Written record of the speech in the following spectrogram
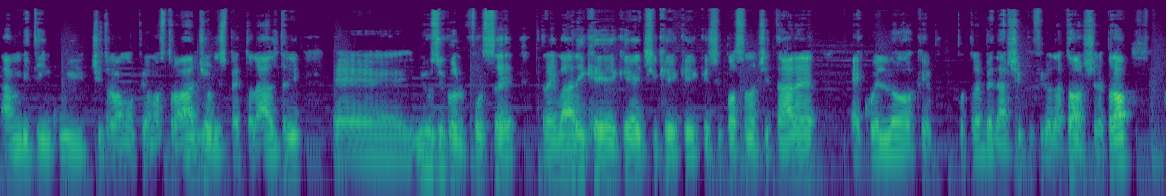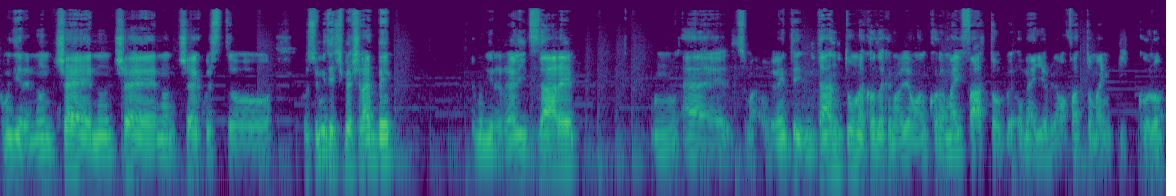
ambiti in cui ci troviamo più a nostro agio rispetto ad altri. Eh, il musical, forse tra i vari che, che, che, che, si possono citare, è quello che potrebbe darci più filo da torcere. Però, come dire, non c'è, non c'è, non c'è questo, questo limite. Ci piacerebbe dire, realizzare Mm, eh, insomma, ovviamente intanto una cosa che non abbiamo ancora mai fatto, o meglio, abbiamo fatto ma in piccolo,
